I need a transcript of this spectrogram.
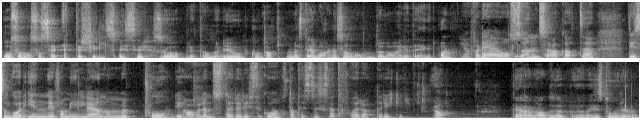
og, som også ser etter skilsmisser så mm. opprettholder de jo kontakten med stebarnet som om det var et eget barn. Ja, For det er jo også en sak at uh, de som går inn i familie nummer to, de har vel en større risiko statistisk sett for at det ryker? Ja. Det er da det, eh, historien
